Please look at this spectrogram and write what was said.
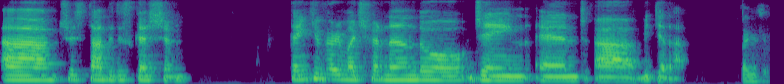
uh, to start the discussion. Thank you very much, Fernando, Jane, and uh, Vidyadhar. Thank you.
